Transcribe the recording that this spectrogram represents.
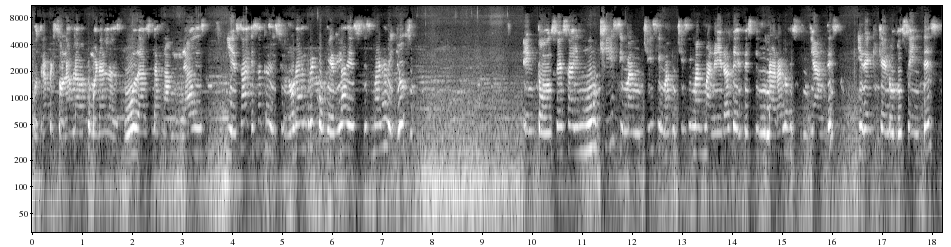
otra persona hablaba cómo eran las bodas, las navidades, y esa, esa tradición oral, recogerla es, es maravilloso. Entonces hay muchísimas, muchísimas, muchísimas maneras de, estimular a los estudiantes y de que los docentes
